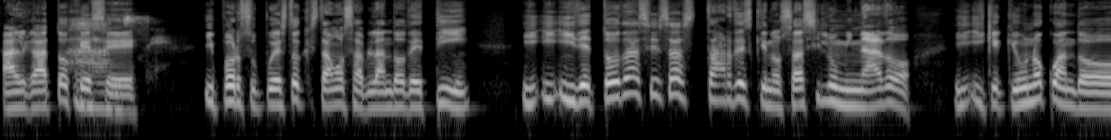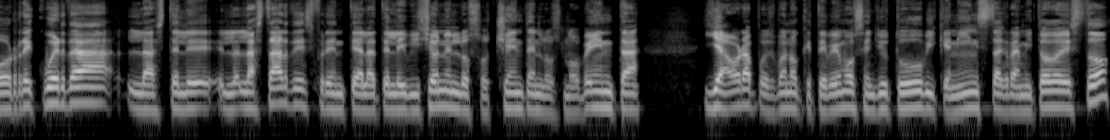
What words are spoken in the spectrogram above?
al gato. Ay, sí. Y por supuesto que estamos hablando de ti y, y- y de todas esas tardes que nos has iluminado y, y que, que uno cuando recuerda las, tele- las tardes frente a la televisión en los 80, en los 90 y ahora pues bueno que te vemos en YouTube y que en Instagram y todo esto,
